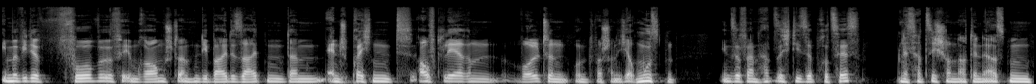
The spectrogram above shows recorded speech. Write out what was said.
immer wieder Vorwürfe im Raum standen, die beide Seiten dann entsprechend aufklären wollten und wahrscheinlich auch mussten. Insofern hat sich dieser Prozess, das hat sich schon nach den ersten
